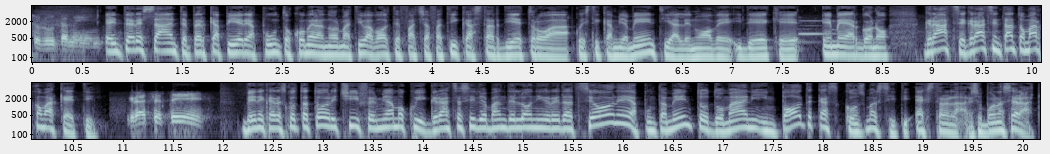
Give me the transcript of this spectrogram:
è interessante per capire appunto come la normativa a volte faccia fatica a star dietro a questi cambiamenti, alle nuove idee che emergono. Grazie, grazie intanto Marco Marchetti. Grazie a te. Bene cari ascoltatori, ci fermiamo qui. Grazie a Silvia Bandelloni in redazione. Appuntamento domani in podcast con Smart City Extra Large. Buona serata.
